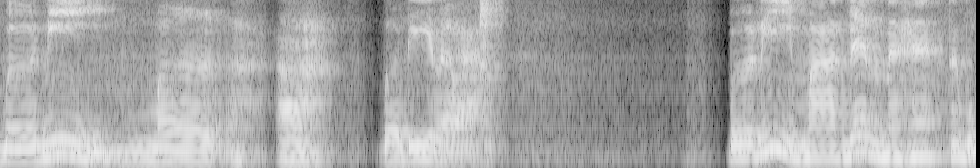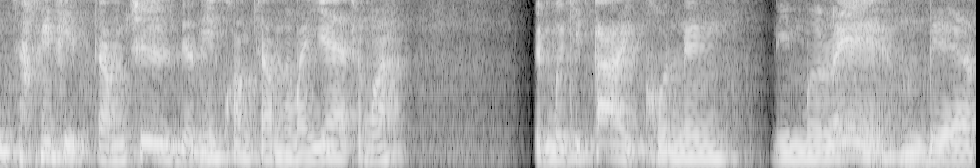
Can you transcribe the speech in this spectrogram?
Bernie เมอร์อ่าBernie อะไรวะ Bernie Marsden นะฮะ ถ้าผมจำไม่ผิดจำชื่อ เดี๋ยวนี้ความจำทำไมแย่จังวะ เป็นมือกีตาร์อีกคนหนึ่ง Neil Murray มือเบส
